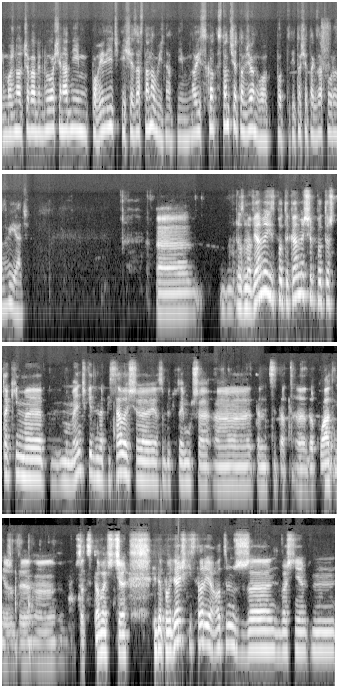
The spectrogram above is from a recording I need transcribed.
I można, trzeba by było się nad nim pochylić i się zastanowić nad nim. No i skąd, stąd się to wzięło pod, i to się tak zaczęło rozwijać. E, rozmawiamy i spotykamy się po też takim e, momencie, kiedy napisałeś, e, ja sobie tutaj muszę e, ten cytat dokładnie, żeby zacytować Cię, kiedy opowiedziałeś historię o tym, że właśnie mm,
